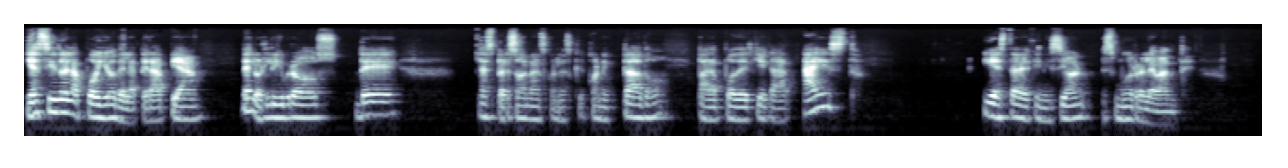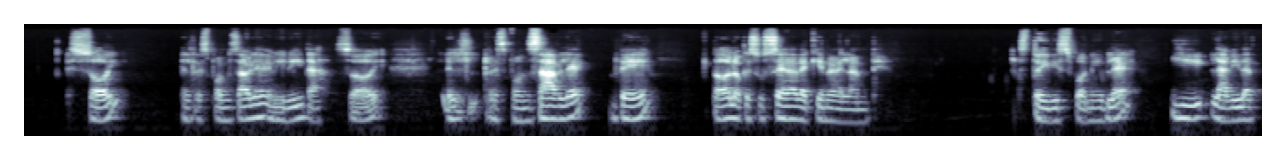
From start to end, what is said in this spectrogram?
Y ha sido el apoyo de la terapia, de los libros, de las personas con las que he conectado para poder llegar a esto. Y esta definición es muy relevante. Soy el responsable de mi vida, soy el responsable de todo lo que suceda de aquí en adelante. Estoy disponible y la vida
